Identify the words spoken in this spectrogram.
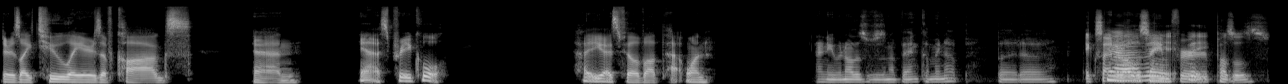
There's like two layers of cogs, and yeah, it's pretty cool. How do you guys feel about that one? I didn't even know this was an event coming up, but uh excited Yeah, all the same for they- puzzles.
